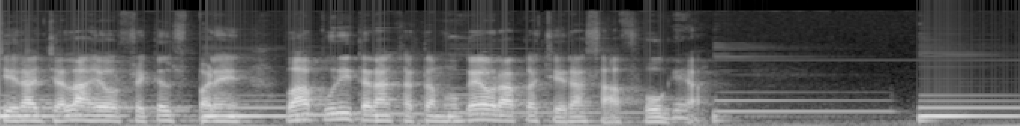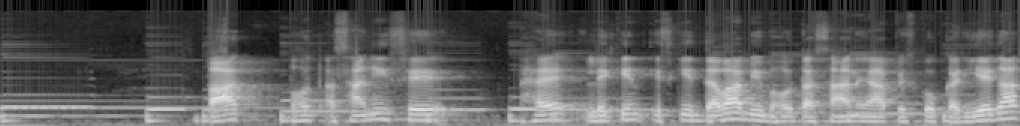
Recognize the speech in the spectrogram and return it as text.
चेहरा जला है और फ्रिकल्स पड़े वह पूरी तरह खत्म हो गए और आपका चेहरा साफ़ हो गया। बात बहुत आसानी से है, लेकिन इसकी दवा भी बहुत आसान है, आप इसको करिएगा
